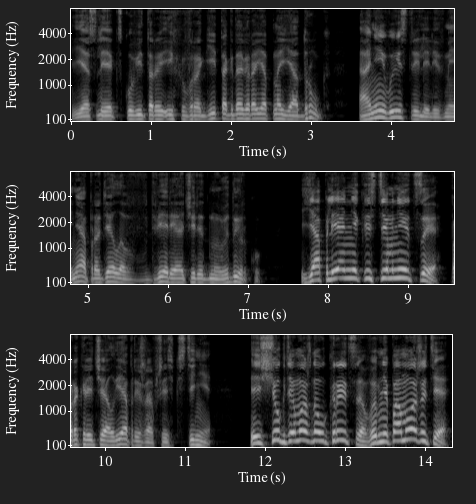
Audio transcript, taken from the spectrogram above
Если экскувиторы их враги, тогда, вероятно, я друг. Они выстрелили в меня, проделав в двери очередную дырку. «Я пленник из темницы!» — прокричал я, прижавшись к стене. «Ищу, где можно укрыться! Вы мне поможете?»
